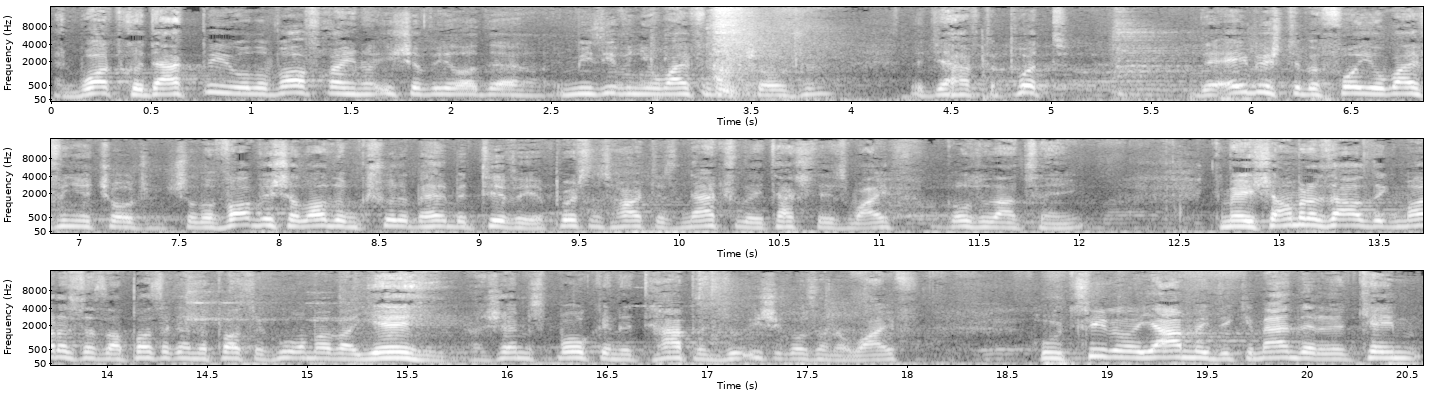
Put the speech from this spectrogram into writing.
And what could that be? It means even your wife and your children that you have to put the Abishta before your wife and your children. A person's heart is naturally attached to his wife, goes without saying. Hashem spoke and it happened. Who Isha goes on a wife. Who Tziva Yamid, the commanded and it came,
